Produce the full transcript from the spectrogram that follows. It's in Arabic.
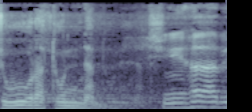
سورة النمل. شهاب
